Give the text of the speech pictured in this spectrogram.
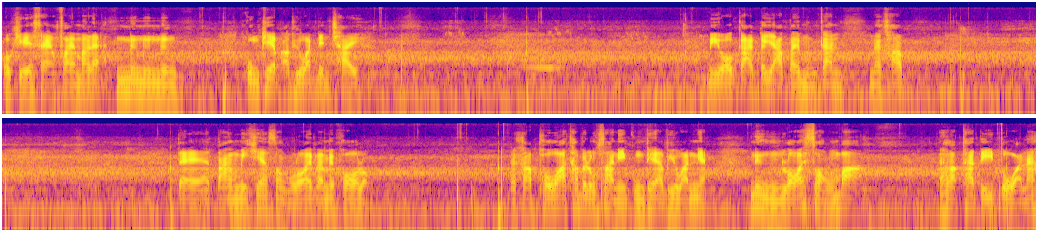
โอเค แสงไฟมาแล้วหนึ่งหนึ่งหนึ่งกรุงเทพอภิวัตเด่นชัย มีโอกาสก็อยากไปเหมือนกันนะครับ แต่ตังมีแค่ 200 ไปไม่พอหรอก นะครับ เพราะว่าถ้าไปลงสถานีกรุงเทพอภิวัตเนี่ย102บาทนะครับถ้าตีตั๋วนะ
